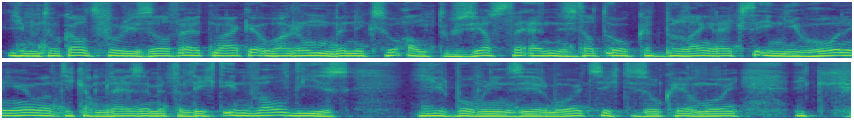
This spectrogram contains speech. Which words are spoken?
je moet ook altijd voor jezelf uitmaken waarom ben ik zo enthousiast en is dat ook het belangrijkste in die woning, hè, want die kan blij zijn met de lichtinval, die is hier bovenin zeer mooi. Het zicht is ook heel mooi. Ik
